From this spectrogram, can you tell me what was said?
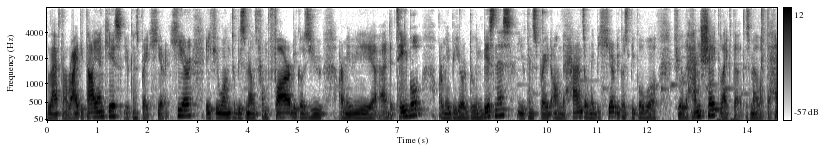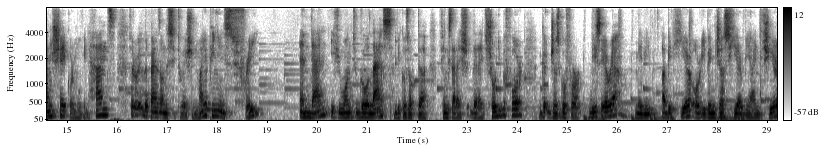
left and right Italian kiss, you can spray it here and here. If you want to be smelled from far because you are maybe at the table or maybe you're doing business, you can spray it on the hands or maybe here because people will feel the handshake, like the, the smell of the handshake or moving hands. So it really depends on the situation. My opinion is free and then if you want to go less because of the things that I sh- that I showed you before go, just go for this area maybe a bit here or even just here behind chair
